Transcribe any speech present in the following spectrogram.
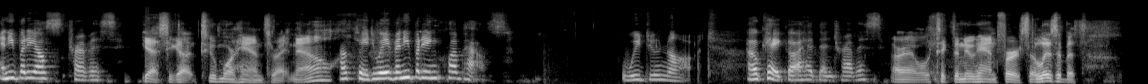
Anybody else, Travis? Yes, you got two more hands right now. Okay. Do we have anybody in Clubhouse? We do not. Okay, go ahead then, Travis. All right, we'll take the new hand first. Elizabeth.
